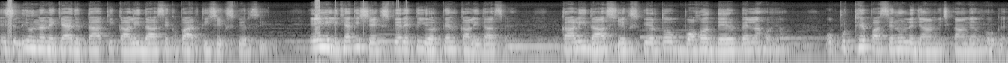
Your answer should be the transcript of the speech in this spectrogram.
ਇਸ ਲਈ ਉਹਨਾਂ ਨੇ ਕਹਿ ਦਿੱਤਾ ਕਿ ਕਾਲੀਦਾਸ ਇੱਕ ਭਾਰਤੀ ਸ਼ੇਕਸਪੀਅਰ ਸੀ। ਇਹ ਨਹੀਂ ਲਿਖਿਆ ਕਿ ਸ਼ੇਕਸਪੀਅਰ ਇੱਕ ਯੂਰਪੀਅਨ ਕਾਲੀਦਾਸ ਹੈ। ਕਾਲੀਦਾਸ ਸ਼ੇਕਸਪੀਅਰ ਤੋਂ ਬਹੁਤ ਦੇਰ ਪਹਿਲਾਂ ਹੋਇਆ। ਉਹ ਪੁੱਠੇ ਪਾਸੇ ਨੂੰ ਲਿਜਾਣ ਵਿੱਚ ਕਾਮਯਾਬ ਹੋ ਗਏ।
